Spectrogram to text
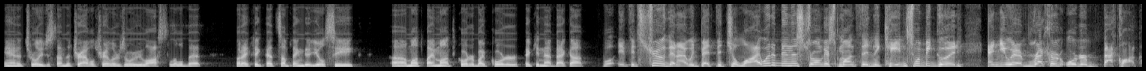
and it's really just on the travel trailers where we lost a little bit. But I think that's something that you'll see uh, month by month, quarter by quarter, picking that back up. Well, if it's true, then I would bet that July would have been the strongest month and the cadence would be good and you would have record order backlog.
